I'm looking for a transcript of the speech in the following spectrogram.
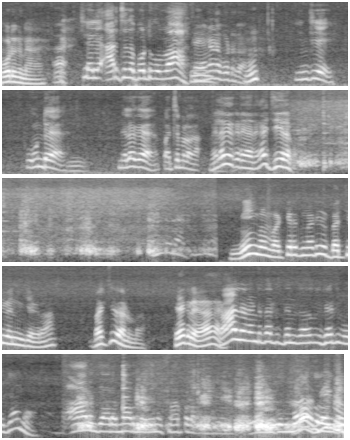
போடுங்கண்ணா. சரி அரைச்சதை போட்டுக்குவா என்னென்ன போட்டிருக்கோம் இஞ்சி பூண்டு மிளகு பச்சை மிளகாய். மிளகு கிடையாதுங்க ஜீரகம். மீன் குழம்பு வைக்கிறதுக்கு முன்னாடி பஜ்ஜி வேணும்னு கேட்குறான் பச்சி வேணுமா கேட்கலையா காலைல ரெண்டு தட்டு தின்னு அதுக்குள்ள சேர்த்து போச்சா ஆரஞ்சாரமாக இருந்ததுன்னு சாப்பிட? மீன் குழம்பு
